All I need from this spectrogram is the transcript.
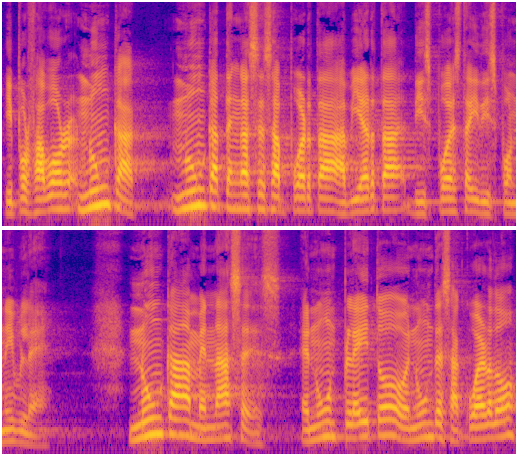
Y por favor, nunca, nunca tengas esa puerta abierta, dispuesta y disponible. Nunca amenaces en un pleito o en un desacuerdo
